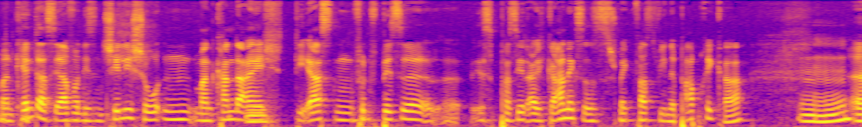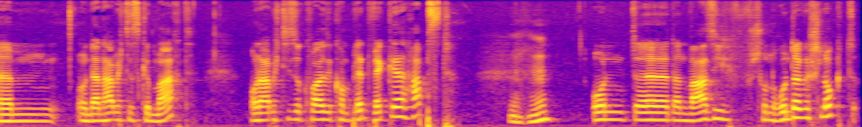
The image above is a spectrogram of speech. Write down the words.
man kennt das ja von diesen Chilischoten. Man kann da eigentlich die ersten fünf Bisse, äh, ist passiert eigentlich gar nichts. Es schmeckt fast wie eine Paprika. Ähm, und dann habe ich das gemacht und habe ich die so quasi komplett weggehapst. Und äh, dann war sie schon runtergeschluckt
